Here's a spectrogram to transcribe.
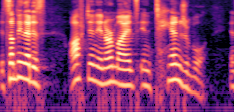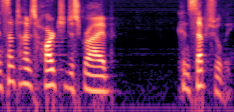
It's something that is often in our minds intangible and sometimes hard to describe conceptually.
